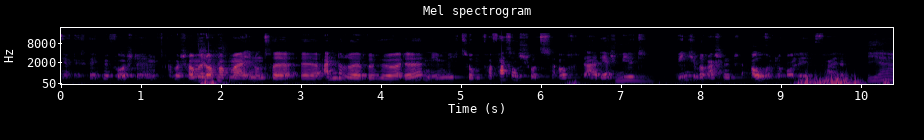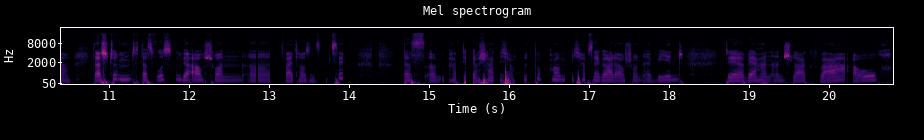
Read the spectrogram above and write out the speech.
Ja, das kann ich mir vorstellen. Aber schauen wir doch nochmal in unsere äh, andere Behörde, nämlich zum Verfassungsschutz. Auch da, der spielt mm. wenig überraschend auch eine Rolle im Fall. Ja, das stimmt. Das wussten wir auch schon äh, 2017. Das ähm, habt ihr wahrscheinlich auch mitbekommen. Ich habe es ja gerade auch schon erwähnt. Der Wehrhahn-Anschlag war auch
